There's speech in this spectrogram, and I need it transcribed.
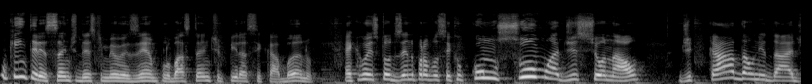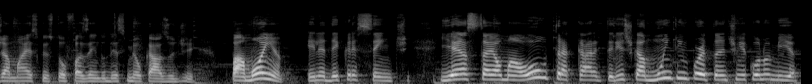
O que é interessante deste meu exemplo, bastante piracicabano, é que eu estou dizendo para você que o consumo adicional de cada unidade a mais que eu estou fazendo desse meu caso de pamonha, ele é decrescente. E esta é uma outra característica muito importante em economia.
